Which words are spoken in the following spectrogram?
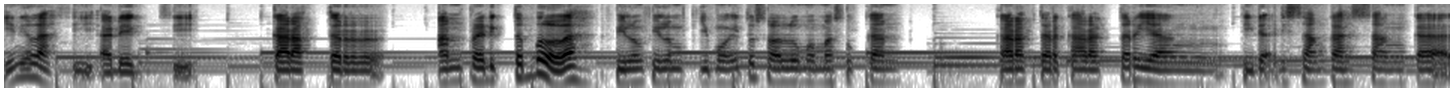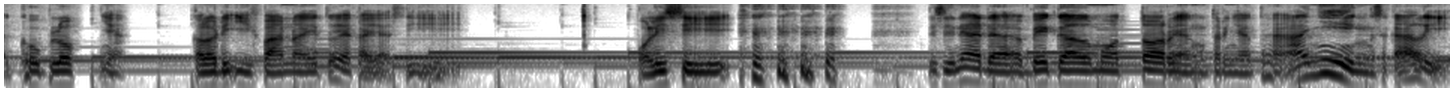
inilah si adek si karakter unpredictable lah. Film-film Kimo itu selalu memasukkan karakter-karakter yang tidak disangka-sangka gobloknya kalau di Ivana itu ya kayak si polisi. di sini ada begal motor yang ternyata anjing sekali.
